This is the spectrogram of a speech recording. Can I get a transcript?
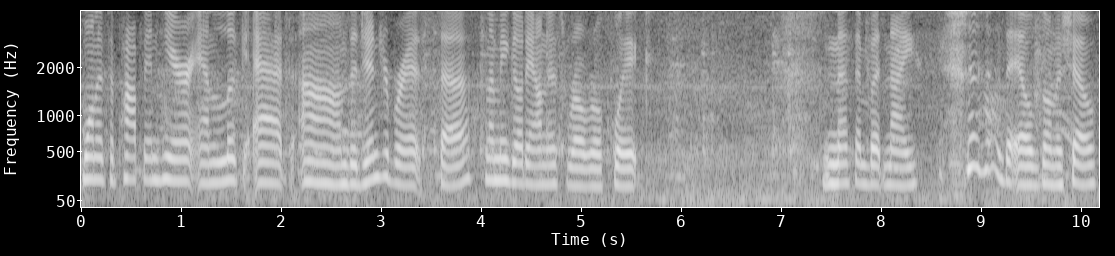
wanted to pop in here and look at um, the gingerbread stuff. Let me go down this row real quick. Nothing but nice. the elves on the shelf.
